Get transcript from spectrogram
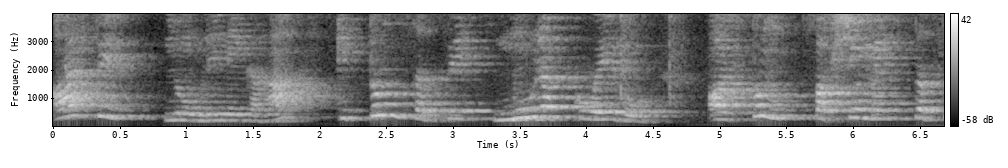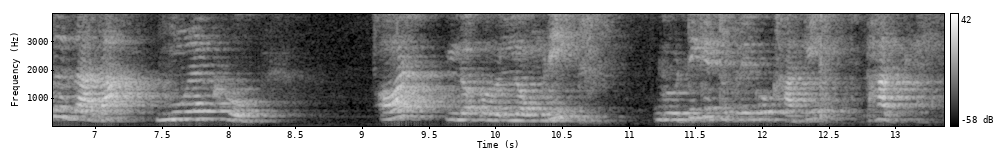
और फिर लोमड़ी ने कहा कि तुम सबसे मूरख कोए हो और तुम पक्षियों में सबसे ज़्यादा मूरख हो। और लोमड़ी रोटी के टुकड़े को खा के भाग गई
